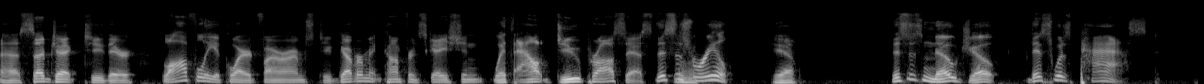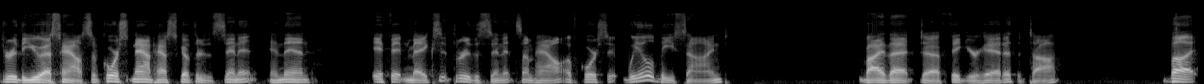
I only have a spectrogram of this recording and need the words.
uh, subject to their lawfully acquired firearms to government confiscation without due process. This is Mhm. real. Yeah. This is no joke. This was passed through the U.S. House. Of course, now it has to go through the Senate. And then if it makes it through the Senate somehow, of course, it will be signed by that uh, figurehead at the top. But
